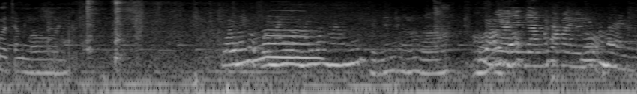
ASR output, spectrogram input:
กลัวจังเลยโวยไหมลูกโวยไหมโวยไหมโวยไหมเห็นนิดนึงแล้วลูกเนาะอ๋อเดี๋ยวเย็นยังไม่ทำอะไรเลยไม่ลูกทำอะไรเลย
